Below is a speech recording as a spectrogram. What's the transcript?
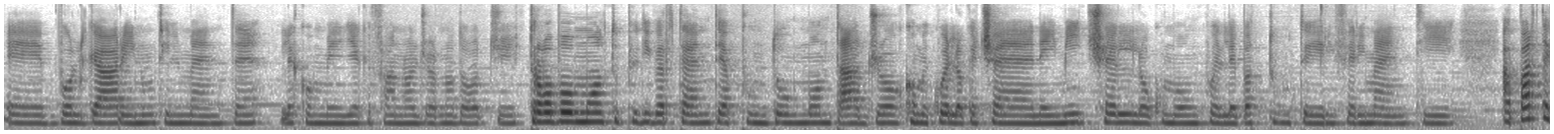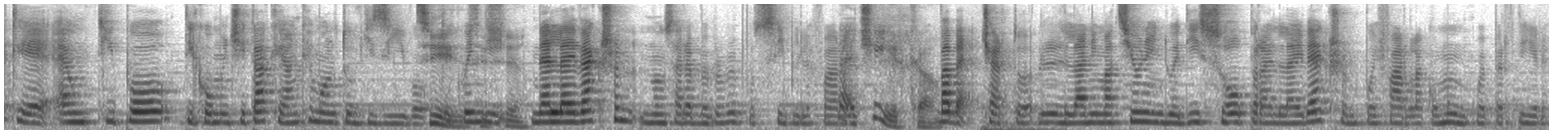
e volgari inutilmente le commedie che fanno al giorno d'oggi. Trovo molto più divertente appunto un montaggio come quello che c'è nei Mitchell o comunque le battute, i riferimenti. A parte che è un tipo di comicità che è anche molto visivo, Sì, che quindi sì, sì. nel live action non sarebbe proprio possibile fare. Beh, circa. Vabbè, certo, l'animazione in 2D sopra il live action puoi farla comunque per dire,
